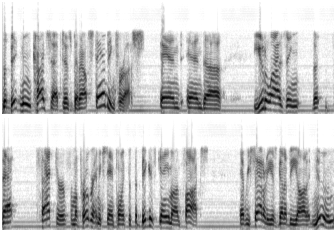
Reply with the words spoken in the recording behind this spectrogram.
the Big Noon concept has been outstanding for us, and and uh, utilizing the, that factor from a programming standpoint that the biggest game on Fox every Saturday is going to be on at noon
